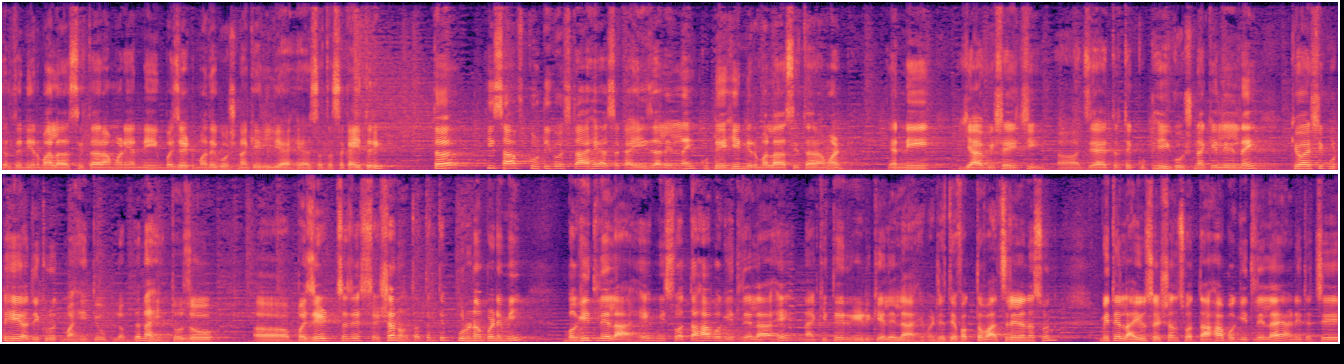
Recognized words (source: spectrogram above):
तर ते निर्मला सीतारामन यांनी बजेटमध्ये घोषणा केलेली आहे असं तसं काहीतरी. तर ही साफ खोटी गोष्ट आहे असं काहीही झालेलं नाही. कुठेही निर्मला सीतारामन यांनी याविषयीची जे आहे तर ते कुठेही घोषणा केलेली नाही किंवा अशी कुठेही अधिकृत माहिती उपलब्ध नाही. तो जो बजेटचं जे सेशन होतं तर ते पूर्णपणे मी बघितलेलं आहे. मी स्वतः बघितलेलं आहे ना की ते रीड केलेलं आहे. म्हणजे ते फक्त वाचलेलं नसून मी ते लाईव्ह सेशन स्वतः बघितलेलं आहे आणि त्याचे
